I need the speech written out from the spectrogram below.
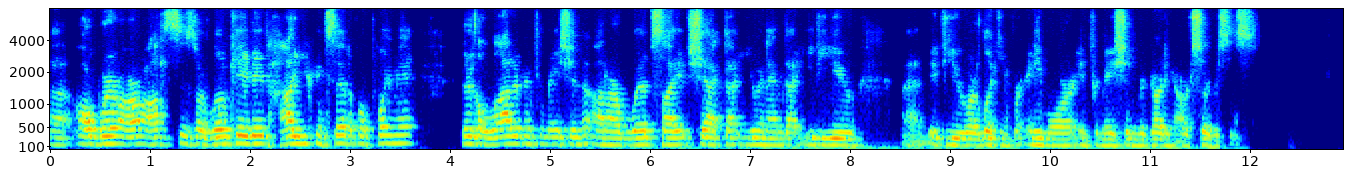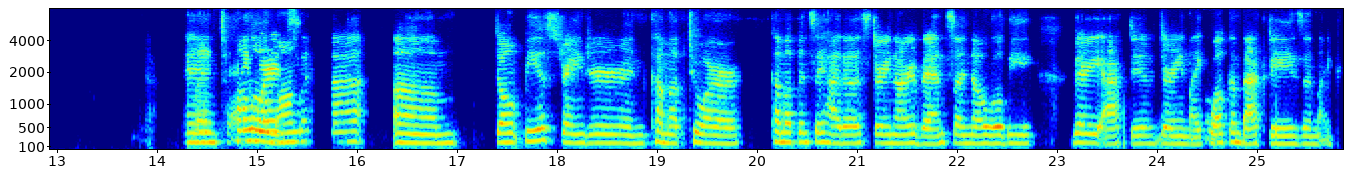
uh, or where our offices are located, how you can set up appointment. There's a lot of information on our website, shac.unm.edu, uh, if you are looking for any more information regarding our services. And to follow along with that, um, don't be a stranger and come up to our come up and say hi to us during our events. I know we'll be very active during like welcome back days and like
